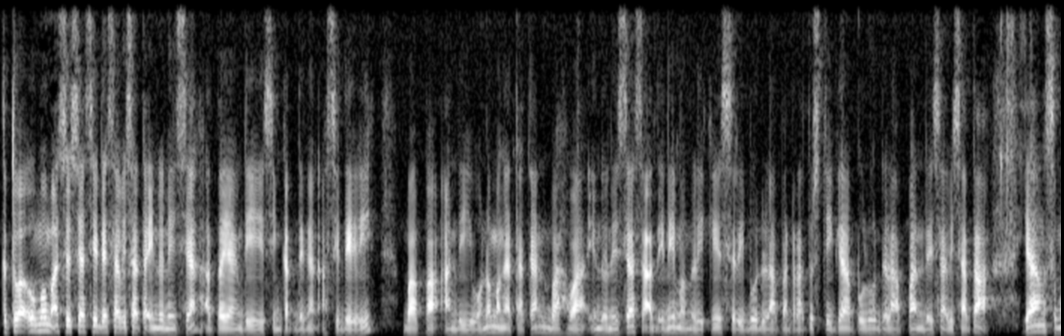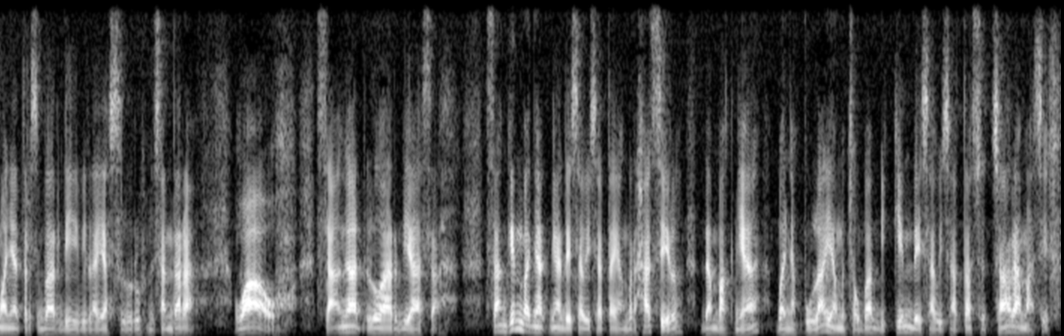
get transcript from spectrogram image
Ketua Umum Asosiasi Desa Wisata Indonesia atau yang disingkat dengan ASIDEWI, Bapak Andi Yuwono mengatakan bahwa Indonesia saat ini memiliki 1.838 desa wisata yang semuanya tersebar di wilayah seluruh Nusantara. Wow, sangat luar biasa. Sangkin banyaknya desa wisata yang berhasil, dampaknya banyak pula yang mencoba bikin desa wisata secara masif.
